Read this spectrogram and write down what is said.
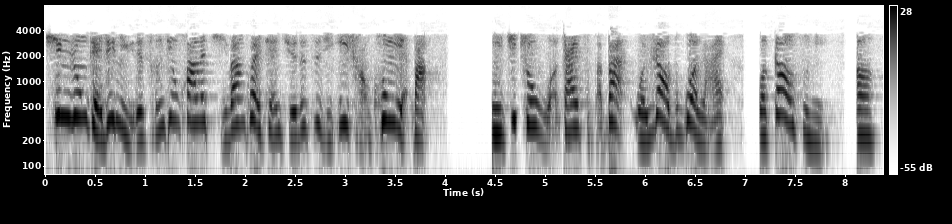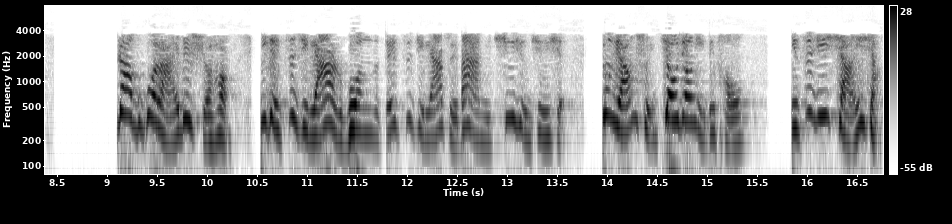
心中给这女的曾经花了几万块钱，觉得自己一场空也罢，你就说我该怎么办？我绕不过来，我告诉你啊，绕不过来的时候，你给自己俩耳光子，给自己俩嘴巴，你清醒清醒，用凉水浇浇你的头，你自己想一想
